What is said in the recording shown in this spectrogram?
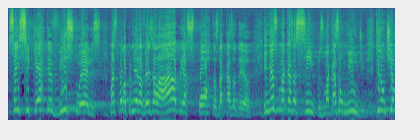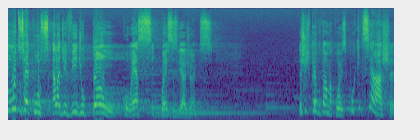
sem sequer ter visto eles, mas pela primeira vez ela abre as portas da casa dela. E mesmo uma casa simples, uma casa humilde, que não tinha muitos recursos, ela divide o pão com, esse, com esses viajantes. Deixa eu te perguntar uma coisa: por que, você acha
